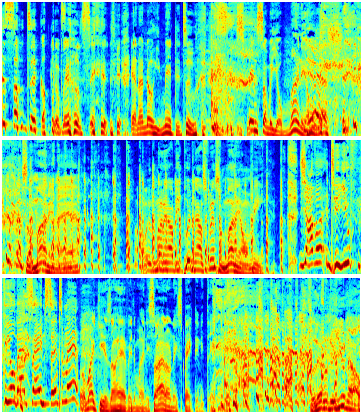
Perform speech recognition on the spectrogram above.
he is so tickled. Kamel said, and I know he meant it too. Spend some of your money on Yes. spend some money, man. All this money I'll be putting out, spend some money on me. Java, do you feel that same sentiment? Well, my kids don't have any money, so I don't expect anything. Little do you know.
